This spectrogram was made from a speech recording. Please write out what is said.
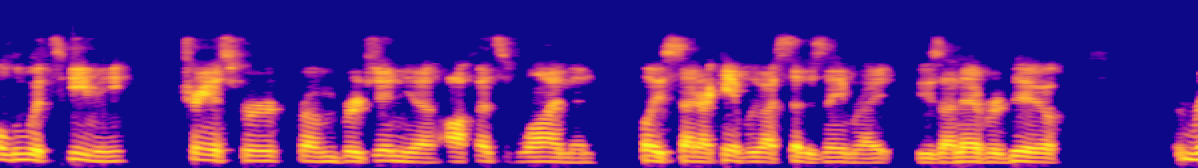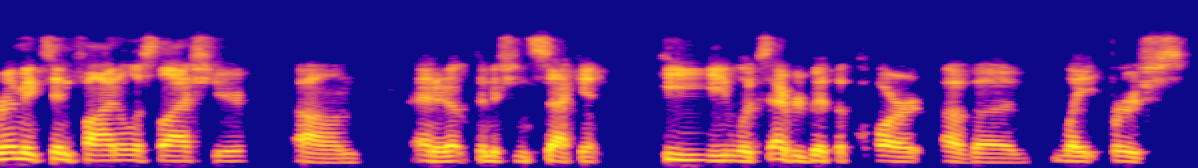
Oluwatimi, transfer from Virginia, offensive lineman, plays center. I can't believe I said his name right because I never do. Remington finalist last year. Um, ended up finishing second. He looks every bit the part of a late first,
